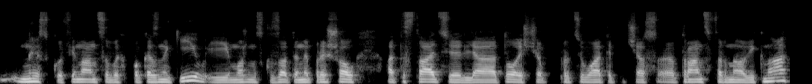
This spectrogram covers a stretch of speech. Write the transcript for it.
низку фінансових показників і можна сказати, не пройшов атестацію для того, щоб працювати під час е, трансферного вікна.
